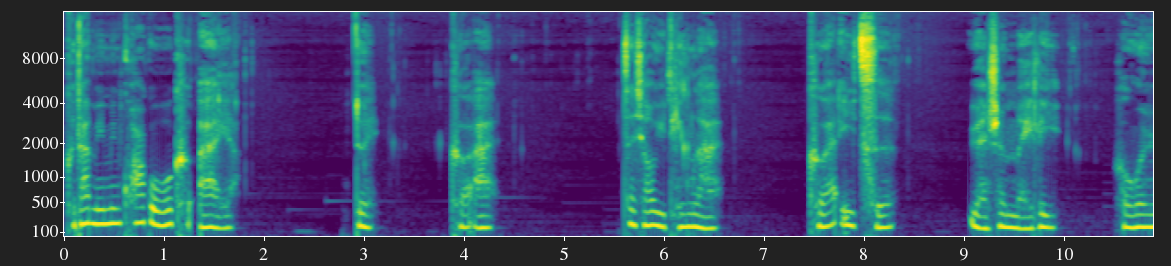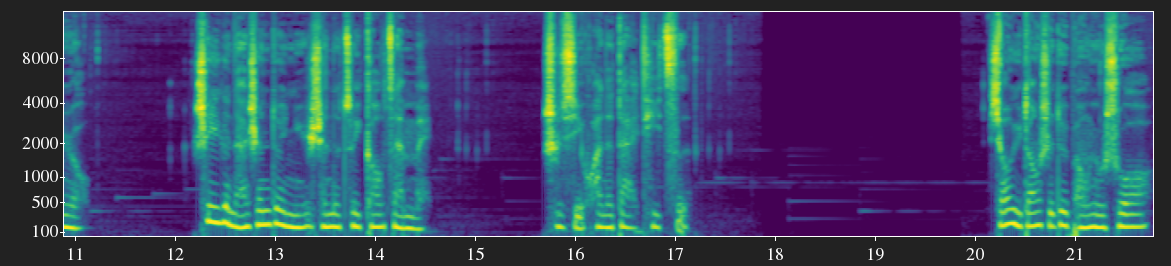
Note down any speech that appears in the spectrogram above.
可他明明夸过我可爱呀，对，可爱。在小雨听来，“可爱”一词，远胜美丽和温柔，是一个男生对女生的最高赞美，是喜欢的代替词。小雨当时对朋友说：“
